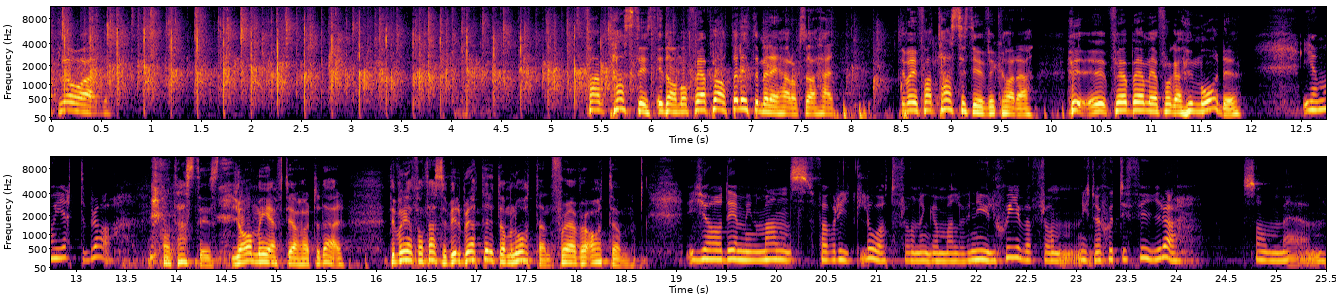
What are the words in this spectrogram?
Applåd! Fantastiskt Idamo. Får jag prata lite med dig här också? Här. Det var ju fantastiskt det vi fick höra. Hur, hur- får jag börja med att fråga, hur mår du? Jag mår jättebra. Fantastiskt. Jag med efter jag hört det där. Det var helt fantastiskt. Vill du berätta lite om låten Forever Autumn? Ja, det är min mans favoritlåt från en gammal vinylskiva från 1974. Som, ehm,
